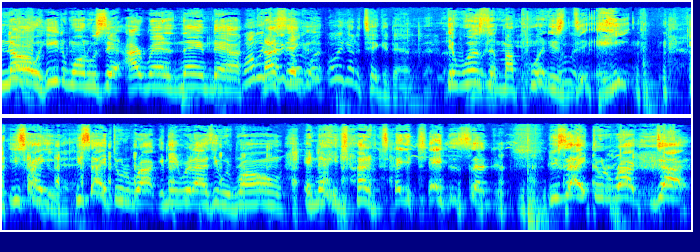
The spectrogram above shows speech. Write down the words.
no, me? he the one who said I ran his name down. Why we And I gotta said, go, why, why we got to take it down to that? it wasn't. My point is, he. You saw he, you saw he threw the rock and then realized he was wrong, and now he trying to take a change the subject. You saw he threw the rock, Jock.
